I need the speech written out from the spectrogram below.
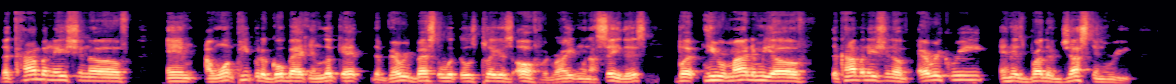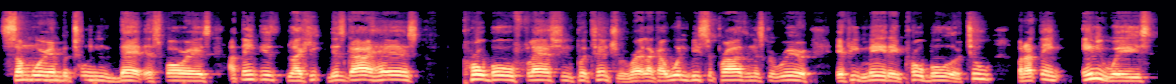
the combination of and I want people to go back and look at the very best of what those players offered, right? When I say this, but he reminded me of the combination of Eric Reid and his brother Justin Reid. Somewhere in mm. between that, as far as I think is like he this guy has Pro Bowl flashing potential, right? Like I wouldn't be surprised in his career if he made a Pro Bowl or two, but I think anyways,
